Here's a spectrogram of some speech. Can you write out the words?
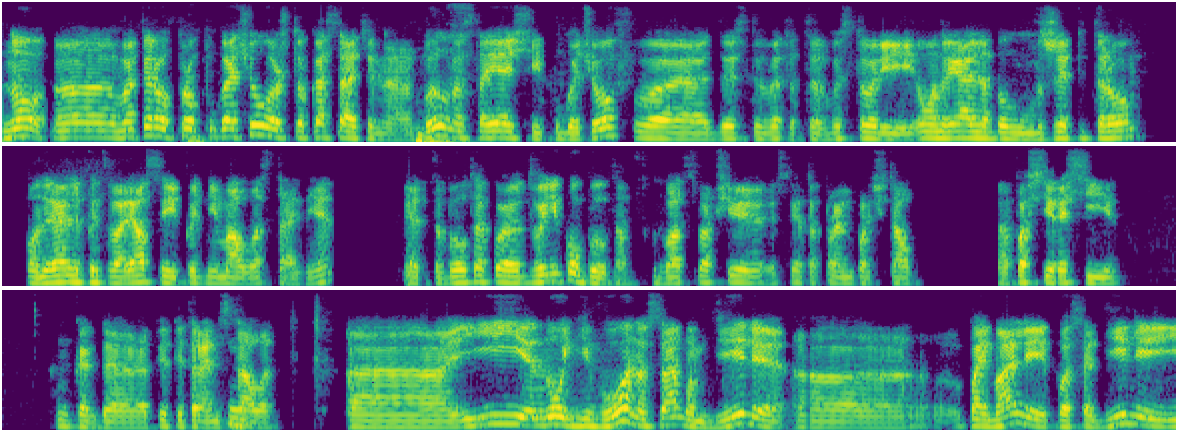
Ну, э, во-первых, про Пугачева, что касательно, был настоящий Пугачев э, в, этот, в истории. Он реально был лже-Петром, он реально притворялся и поднимал восстание. Это был такой, двойников был там 20 вообще, если я так правильно прочитал, а, по всей России, когда Петра не стало. Mm. И, но его на самом деле а, поймали, посадили и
